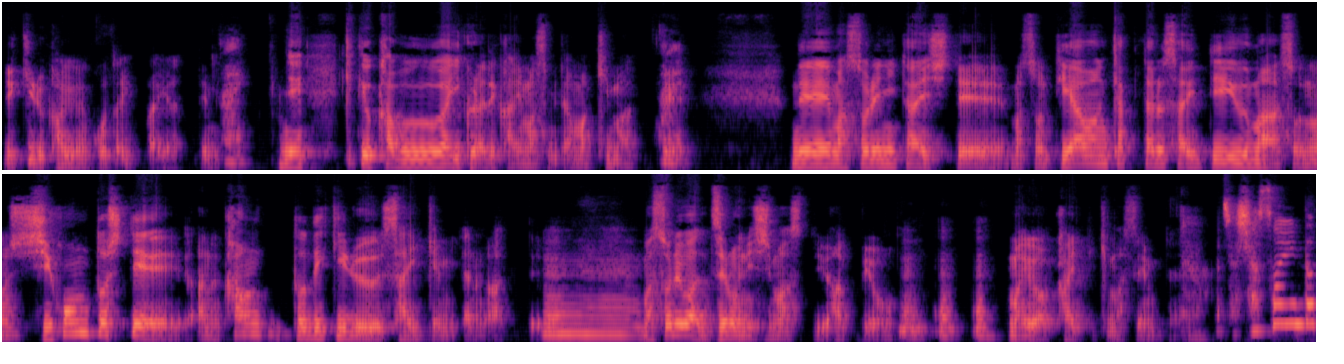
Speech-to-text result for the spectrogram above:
できる限りのことはいっぱいやってみたい。な。で、結局株はいくらで買いますみたいなまあ決まって、はいで、まあ、それに対して、まあ、そのティアワンキャピタル債っていう、まあ、その資本として、あの、カウントできる債券みたいなのがあって、まあ、それはゼロにしますっていう発表。うんうんうん、まあ、要は返ってきませんみたいな。じゃあ、社債だっ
